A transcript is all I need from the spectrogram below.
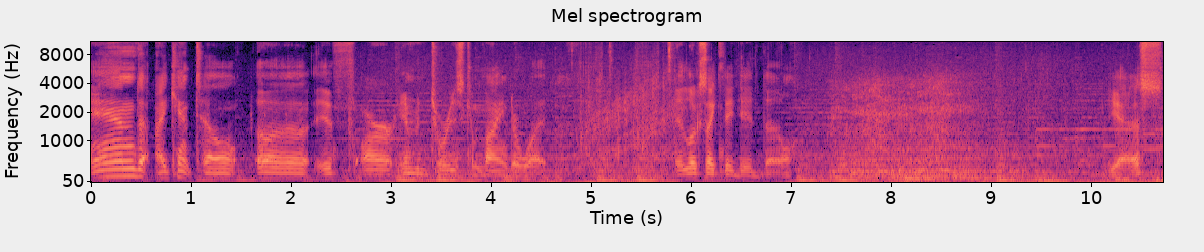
And I can't tell uh, if our inventories combined or what. It looks like they did though. Yes.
